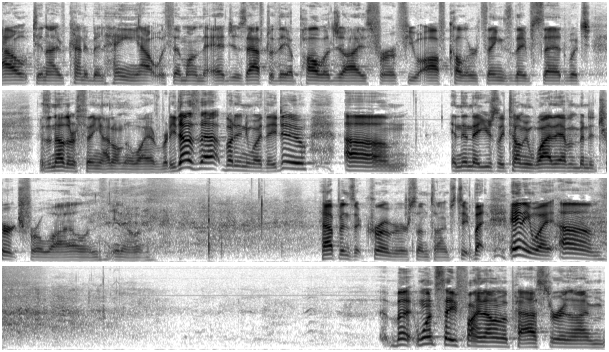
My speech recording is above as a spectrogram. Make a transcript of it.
out, and I've kind of been hanging out with them on the edges after they apologize for a few off color things they've said, which is another thing. I don't know why everybody does that, but anyway, they do. Um, and then they usually tell me why they haven't been to church for a while, and you know happens at Kroger sometimes too. But anyway, um, but once they find out I'm a pastor and I'm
